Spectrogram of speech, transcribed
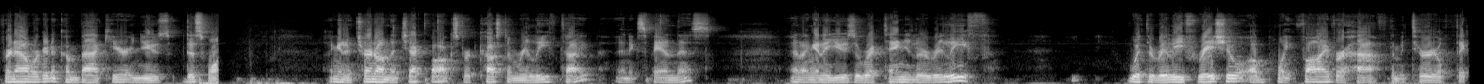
For now, we're going to come back here and use this one. I'm going to turn on the checkbox for custom relief type and expand this. And I'm going to use a rectangular relief with the relief ratio of 0.5 or half the material thickness.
